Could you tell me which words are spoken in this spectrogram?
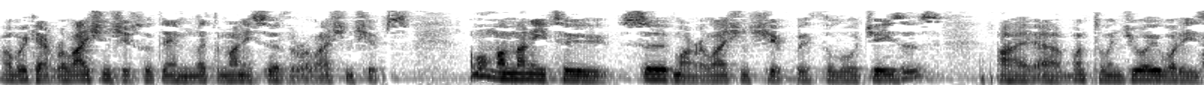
I work out relationships with them, let the money serve the relationships. I want my money to serve my relationship with the Lord Jesus. I uh, want to enjoy what He's,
